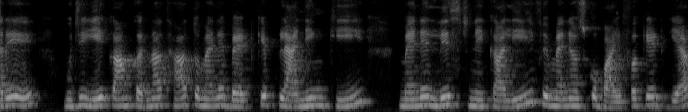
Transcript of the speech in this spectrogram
अरे मुझे ये काम करना था तो मैंने बैठ के प्लानिंग की मैंने लिस्ट निकाली फिर मैंने उसको बाइफकेट किया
